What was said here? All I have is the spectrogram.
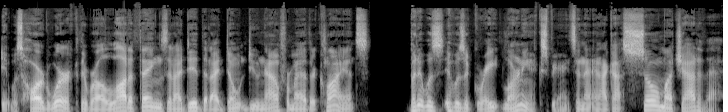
It was hard work. There were a lot of things that I did that I don't do now for my other clients, but it was it was a great learning experience and and I got so much out of that.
